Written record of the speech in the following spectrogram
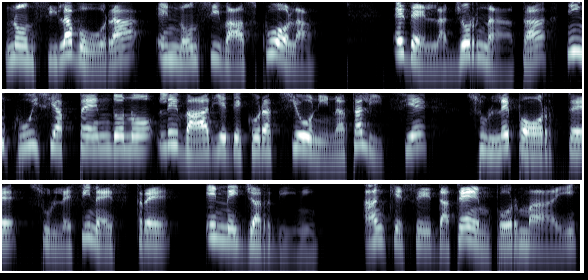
Non si lavora e non si va a scuola ed è la giornata in cui si appendono le varie decorazioni natalizie sulle porte, sulle finestre e nei giardini. Anche se da tempo ormai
